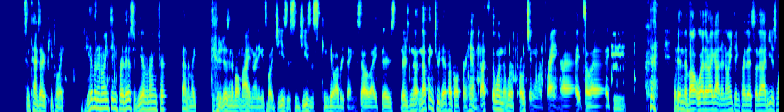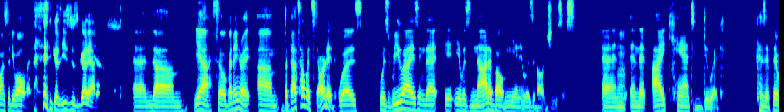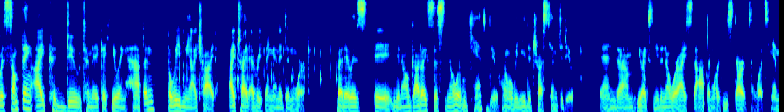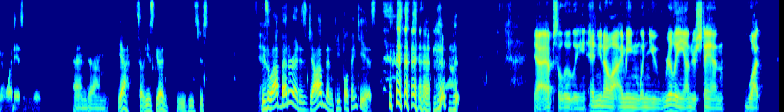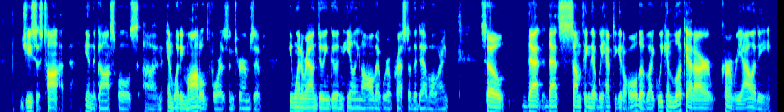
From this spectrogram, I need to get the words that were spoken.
sometimes I hear people like, Do you have an anointing for this or do you have an anointing for that? I'm like, dude, it isn't about my anointing, it's about Jesus, and Jesus can heal everything. So like there's there's no, nothing too difficult for him. That's the one that we're approaching when we're praying, right? So like mm. it isn't about whether I got anointing for this or that. He just wants to do all of it because he's just good at it. And um, yeah, so but anyway, um, but that's how it started was was realizing that it, it was not about me and it was about Jesus, and mm. and that I can't do it because if there was something I could do to make a healing happen, believe me, I tried. I tried everything and it didn't work. But it was, it, you know, God likes us to know what we can't do and what we need to trust Him to do. And um, He likes me to know where I stop and where He starts and what's Him and what isn't me. And um, yeah, so He's good. He, he's just, yeah. he's a lot better at his job than people think he is. Yeah, absolutely. And, you know, I mean, when you really understand what Jesus taught in the Gospels uh, and what he modeled for us in terms of he went around doing good and healing all that were oppressed of the devil, right? So that that's something that we have to get a hold of. Like we can look at our current reality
